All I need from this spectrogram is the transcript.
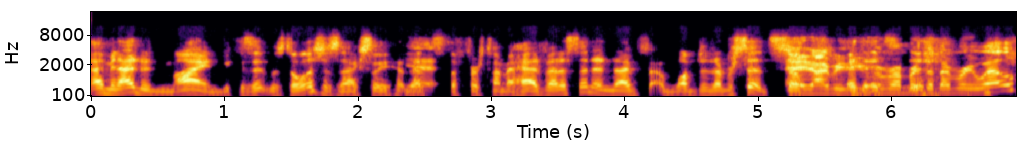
I, I mean, I didn't mind because it was delicious. And actually, Yeah. that's the first time I had venison, and I've, loved it ever since. So and I mean, it- you remember the memory well.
